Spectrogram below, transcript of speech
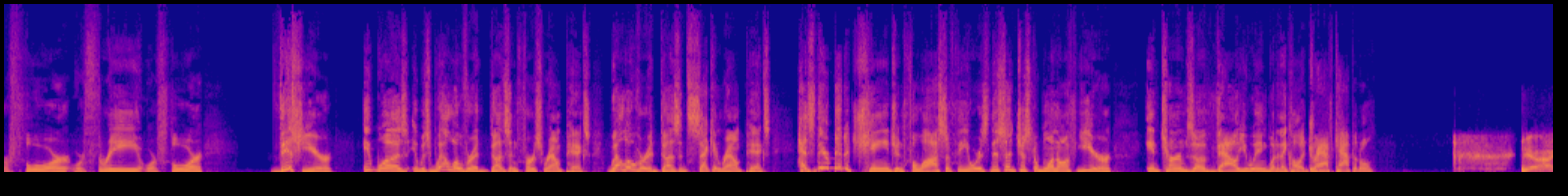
or 4 or 3 or 4 this year it was it was well over a dozen first round picks, well over a dozen second round picks. Has there been a change in philosophy, or is this a, just a one off year in terms of valuing what do they call it, draft capital? Yeah, I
